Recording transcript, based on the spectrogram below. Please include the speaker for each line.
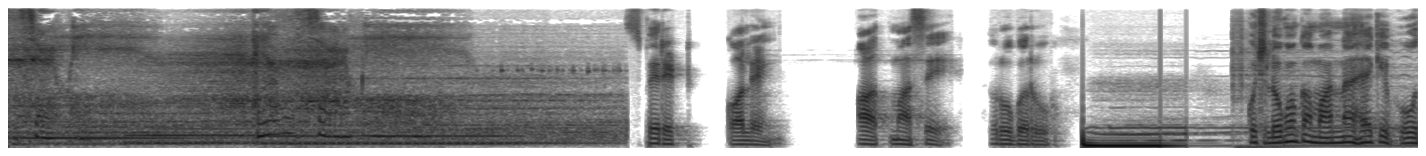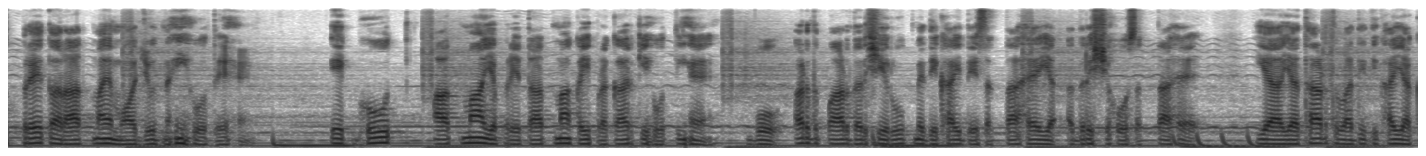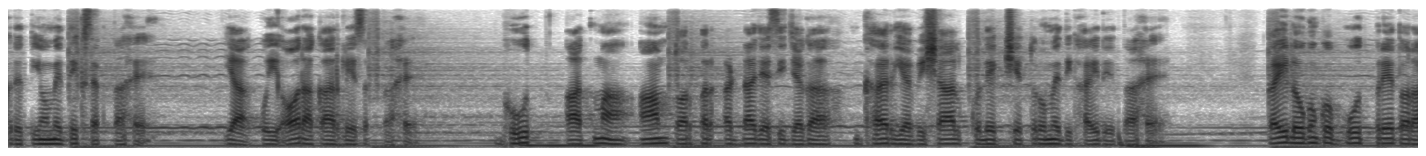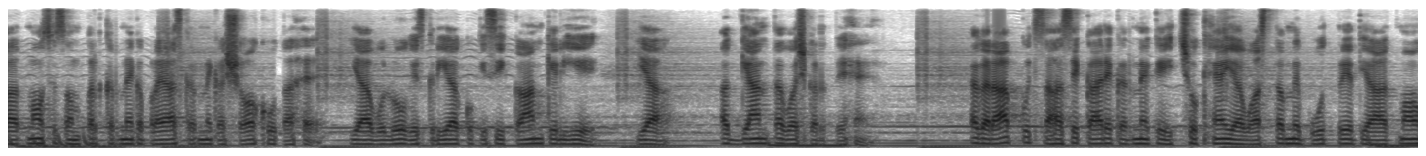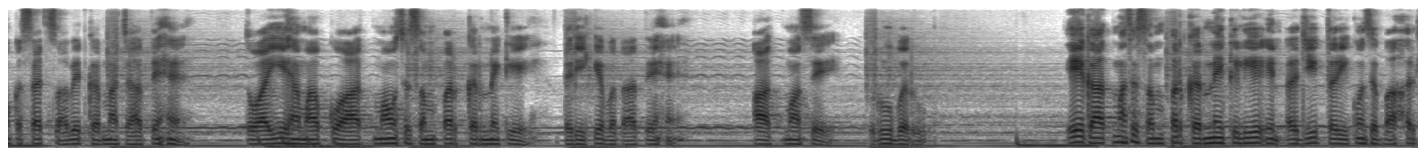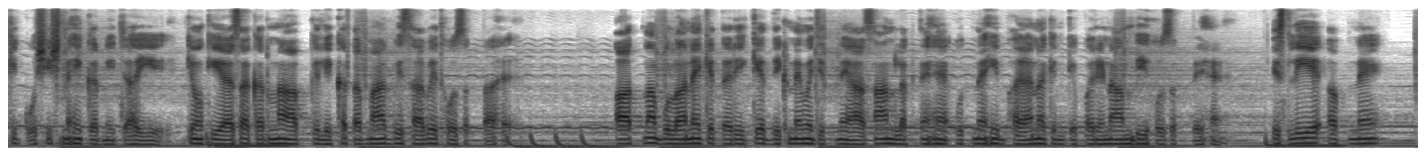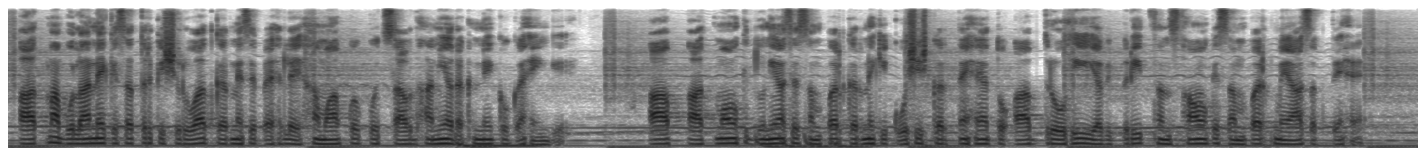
Speaker 1: Answer me. Answer me.
Speaker 2: Spirit calling आत्मा से रूबरू। कुछ लोगों का मानना है कि भूत, प्रेत और आत्माएँ मौजूद नहीं होते हैं। एक भूत, आत्मा या प्रेतात्मा कई प्रकार की होती हैं। वो अर्ध पारदर्शी रूप में दिखाई दे सकता है या अदृश्य हो सकता है, या यथार्थवादी दिखाई आकृतियों में दिख सकता है। या कोई और आकार ले सकता है। भूत, आत्मा आमतौर पर अड्डा जैसी जगह, घर या विशाल खुले क्षेत्रों में दिखाई देता है। कई लोगों को भूत प्रेत और आत्माओं से संपर्क करने का प्रयास करने का शौक होता है, या वो लोग इस क्रिया को किसी काम के लिए या अज्ञानतावश करते हैं। अगर आप कुछ साहसिक कार्य करने के इच्छुक हैं या वास्तव में भूत प्रेत या आत्माओं का सच साबित करना चाहते हैं तो आइए हम आपको आत्माओं से संपर्क करने के तरीके बताते हैं। आत्मा से रूबरू। एक आत्मा से संपर्क करने के लिए इन अजीब तरीकों से बाहर की कोशिश नहीं करनी चाहिए, क्योंकि ऐसा करना आपके लिए खतरनाक भी साबित हो सकता है। आत्मा बुलाने के तरीके दिखने में जितने आसान लगते हैं, उतने ही भयानक इनके परिणाम भी हो सकते हैं। इसलिए अपने आत्मा बुलाने के सत्र की शुरुआत करने से पहले हम आपको कुछ सावधानियाँ रखने को कहेंगे। आप आत्माओं की दुनिया से संपर्क करने की कोशिश करते हैं तो आप द्रोही या विपरीत संस्थाओं के संपर्क में आ सकते हैं।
